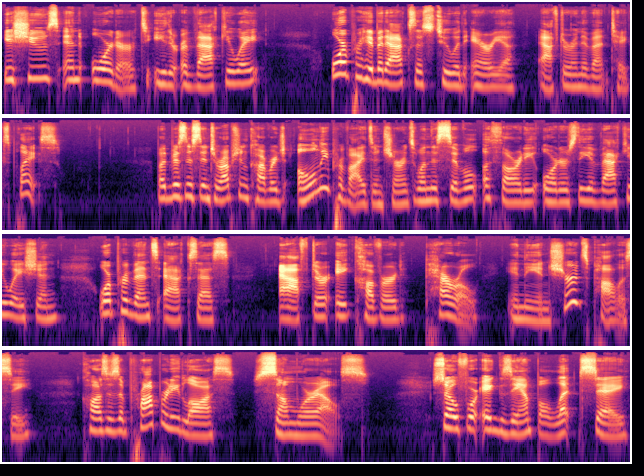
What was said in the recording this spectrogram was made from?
issues an order to either evacuate or prohibit access to an area after an event takes place. But business interruption coverage only provides insurance when the civil authority orders the evacuation or prevents access after a covered peril in the insured's policy causes a property loss somewhere else. So, for example, let's say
